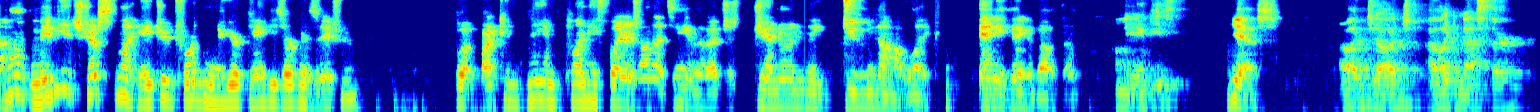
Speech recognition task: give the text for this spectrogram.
I don't. Maybe it's just my hatred for the New York Yankees organization, but I can name plenty of players on that team that I just genuinely do not like anything about them. On the Yankees, Yes, I like Judge, I like Nestor,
